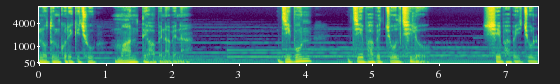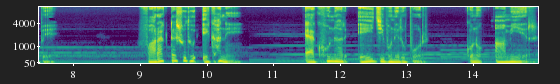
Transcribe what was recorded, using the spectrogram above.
নতুন করে কিছু মানতে হবে না না জীবন যেভাবে চলছিল, সেভাবেই চলবে। ফারাকটা শুধু এখানে, এখন আর এই জীবনের উপর কোনো আমির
